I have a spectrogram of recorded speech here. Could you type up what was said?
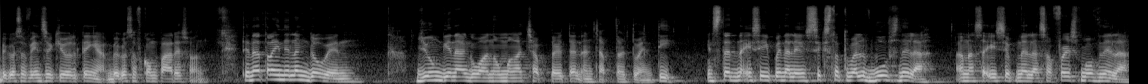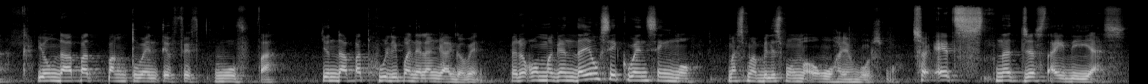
because of insecurity nga, because of comparison, tinatry nilang gawin yung ginagawa ng mga chapter 10 and chapter 20. Instead na isipin nila yung 6 to 12 moves nila, ang nasa isip nila sa first move nila, yung dapat pang 25th move pa. Yung dapat huli pa nilang gagawin. Pero kung maganda yung sequencing mo, mas mabilis mong makukuha yung goals mo. So it's not just ideas,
